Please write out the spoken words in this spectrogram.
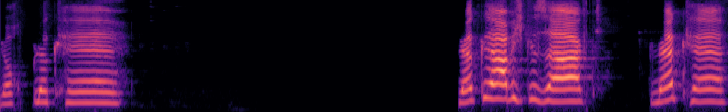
Noch Blöcke. Blöcke habe ich gesagt. Blöcke.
